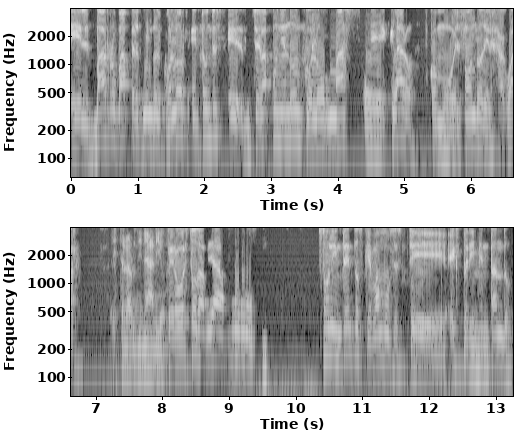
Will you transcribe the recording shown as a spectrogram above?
el barro va perdiendo el color, entonces eh, se va poniendo un color más eh, claro, como el fondo del jaguar. Extraordinario. Pero es todavía son intentos que vamos este, experimentando.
